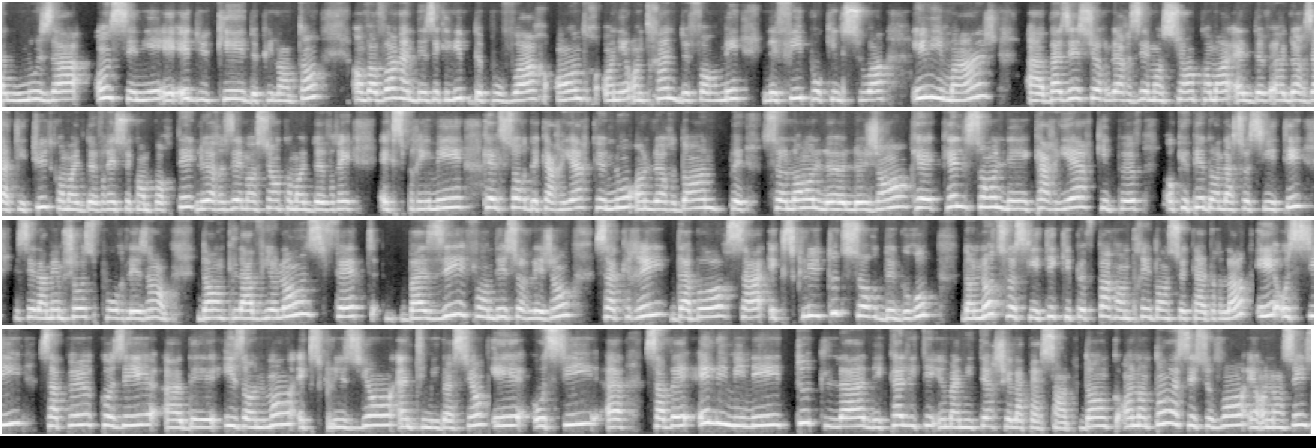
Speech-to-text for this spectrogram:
nous a enseigné et éduqué depuis longtemps, on va voir un déséquilibre de pouvoir entre, on est en train de former les filles pour qu'ils soient une image euh, basé sur leurs émotions, comment elles dev- leurs attitudes, comment elles devraient se comporter, leurs émotions, comment elles devraient exprimer, quelle sorte de carrière que nous, on leur donne selon le, le genre, que- quelles sont les carrières qu'ils peuvent occuper dans la société. C'est la même chose pour les hommes. Donc, la violence faite, basée, fondée sur les gens, ça crée d'abord, ça exclut toutes sortes de groupes dans notre société qui peuvent pas rentrer dans ce cadre-là. Et aussi, ça peut causer euh, des isolements, exclusion, intimidation. Et aussi, euh, ça va éliminer toutes les qualités humanitaires chez la personne. Donc, on entend assez souvent et on enseigne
